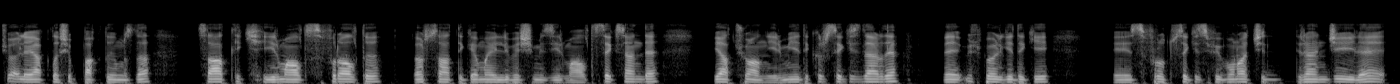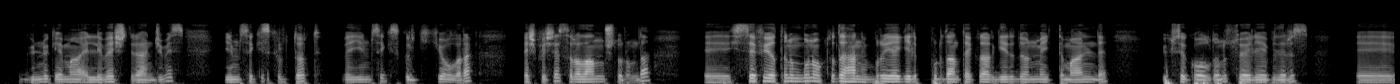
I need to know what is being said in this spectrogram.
şöyle yaklaşıp baktığımızda saatlik 26.06, 4 saatlik EMA 55'imiz 26.80'de, fiyat şu an 27.48'lerde ve üst bölgedeki e, 0.38 Fibonacci direnci ile günlük EMA 55 direncimiz 28.44 ve 28.42 olarak peş peşe sıralanmış durumda. E, hisse fiyatının bu noktada hani buraya gelip buradan tekrar geri dönme ihtimalinin de yüksek olduğunu söyleyebiliriz. E,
